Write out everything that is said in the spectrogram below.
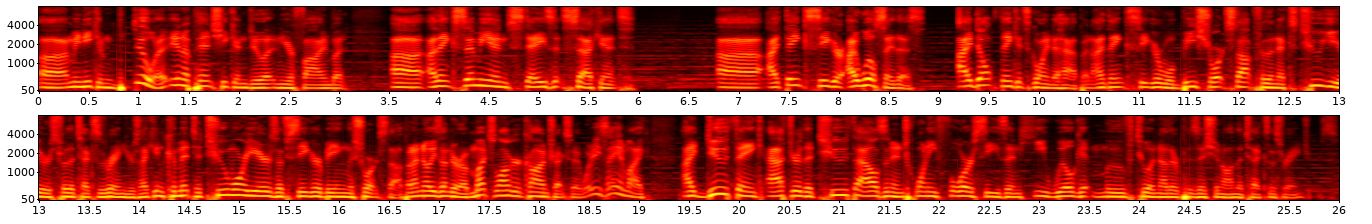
Uh, I mean, he can do it in a pinch. He can do it, and you're fine. But uh, I think Semien stays at second. Uh, I think Seager. I will say this. I don't think it's going to happen. I think Seager will be shortstop for the next two years for the Texas Rangers. I can commit to two more years of Seager being the shortstop. And I know he's under a much longer contract. So, what are you saying, Mike? I do think after the 2024 season, he will get moved to another position on the Texas Rangers.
